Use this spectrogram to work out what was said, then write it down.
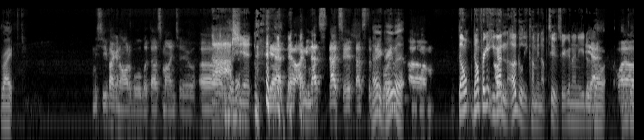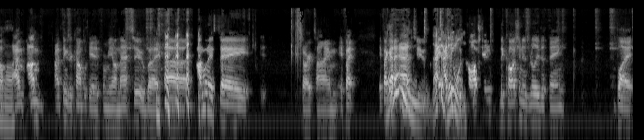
Right. Let me see if I can audible, but that's mine too. Um, ah, shit. yeah, no, I mean that's that's it. That's the. I agree one. with it. Um, don't don't forget you got Oh. an ugly coming up too, so you're gonna need to. yeah. I'm Well. I'm, I'm, I, things are complicated for me on that too, but uh, I'm going to say start time. If I, if I got to add to, that's I a I good think one. The caution, the caution is really the thing, but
